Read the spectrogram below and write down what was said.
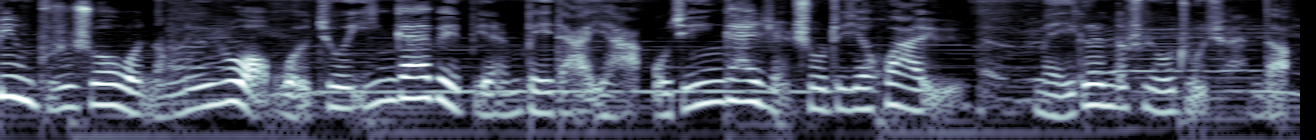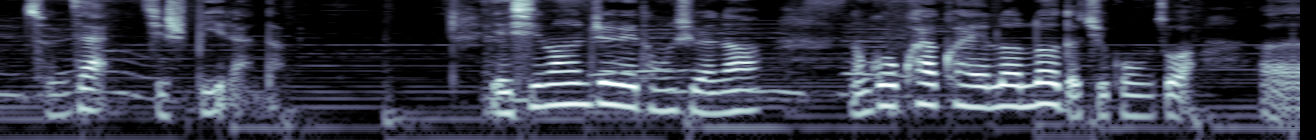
并不是说我能力弱，我就应该被别人被打压，我就应该忍受这些话语。每一个人都是有主权的，存在即是必然的。也希望这位同学呢，能够快快乐乐的去工作，呃，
